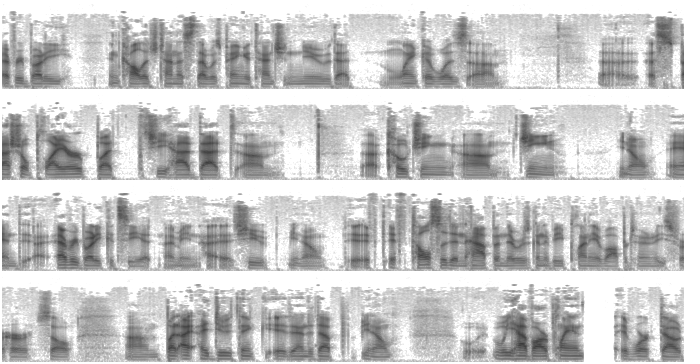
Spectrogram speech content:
everybody in college tennis that was paying attention knew that Lenka was um, a special player, but she had that um, uh, coaching um, gene. You know, and uh, everybody could see it. I mean, she, you know, if if Tulsa didn't happen, there was going to be plenty of opportunities for her. So, um, but I, I do think it ended up, you know, we have our plans. It worked out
